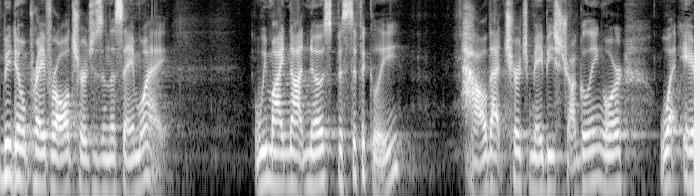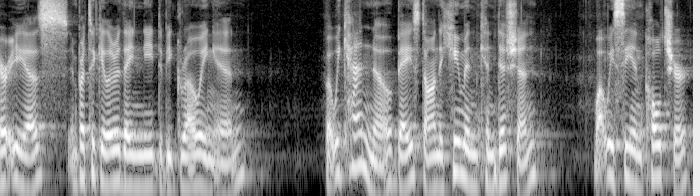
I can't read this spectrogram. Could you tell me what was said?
We don't pray for all churches in the same way. We might not know specifically how that church may be struggling or what areas in particular they need to be growing in. But we can know, based on the human condition, what we see in culture,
